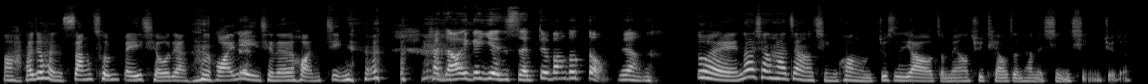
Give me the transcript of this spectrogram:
啊。”他就很伤春悲秋，这样很 怀念以前的环境。他只要一个眼神，对方都懂这样。对，那像他这样的情况，就是要怎么样去调整他的心情？你觉得？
